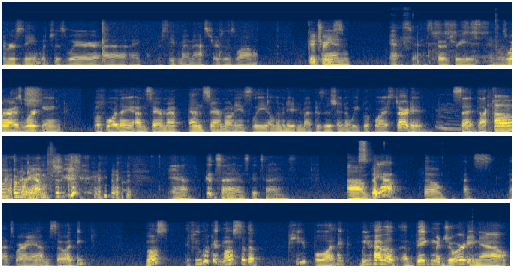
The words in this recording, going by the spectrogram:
University, which is where uh, I received my master's as well. Go trees. And yes, yes, go trees. And it was where I was working before they unceremon- unceremoniously eliminated my position a week before I started Hmm. said doctoral Oh program. yeah, good times, good times. Um, but yeah, so that's that's where I am. So I think most, if you look at most of the people, I think we have a, a big majority now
